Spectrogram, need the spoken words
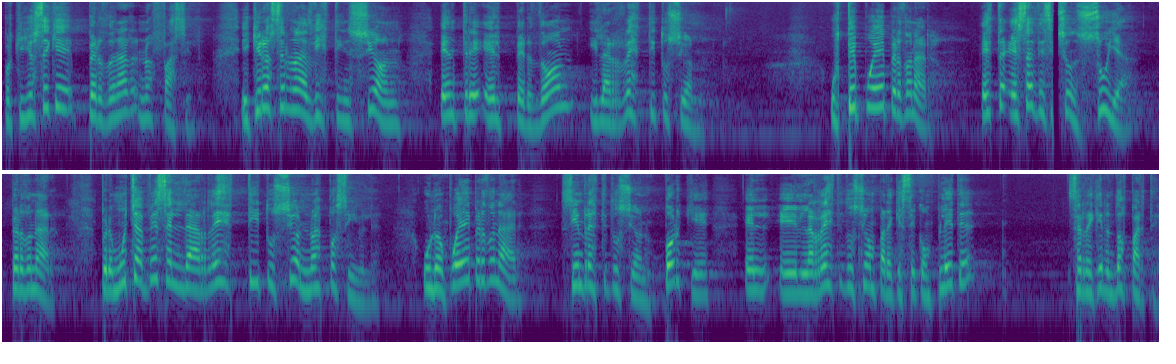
porque yo sé que perdonar no es fácil. Y quiero hacer una distinción entre el perdón y la restitución. Usted puede perdonar, esa es decisión suya, perdonar, pero muchas veces la restitución no es posible. Uno puede perdonar sin restitución, porque la restitución para que se complete se requieren dos partes.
